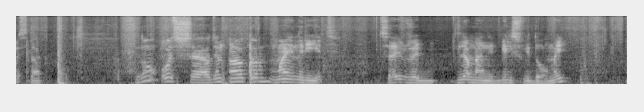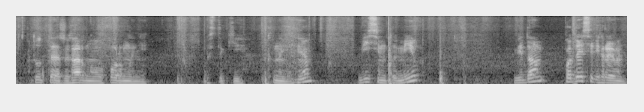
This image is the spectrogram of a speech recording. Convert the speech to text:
Ось так. Ну, ось ще один автор Майн Рід. Цей вже для мене більш відомий. Тут теж гарно оформлені ось такі книги. 8 томів. Віддам по 10 гривень.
